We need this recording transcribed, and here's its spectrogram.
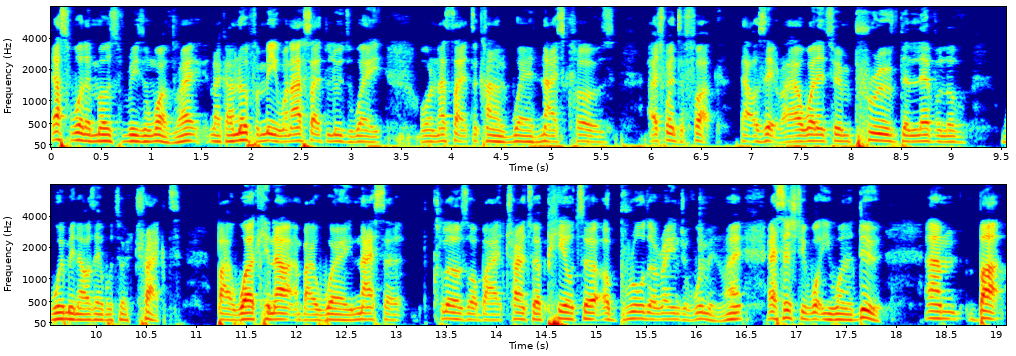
That's what the most reason was, right? Like I know for me, when I started to lose weight or when I started to kind of wear nice clothes, I just went to fuck. That was it, right? I wanted to improve the level of women I was able to attract by working out and by wearing nicer clothes or by trying to appeal to a broader range of women, right? Essentially, what you want to do. Um, but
